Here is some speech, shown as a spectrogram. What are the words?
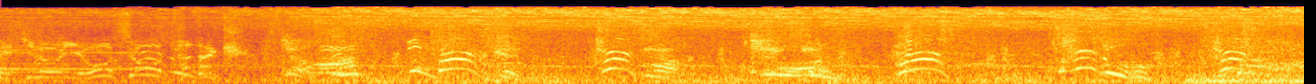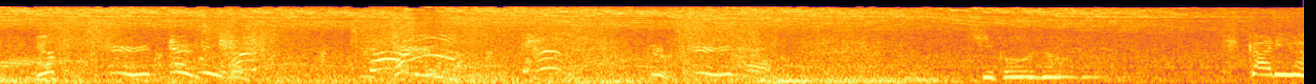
敵の幼少を叩く希望の光を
